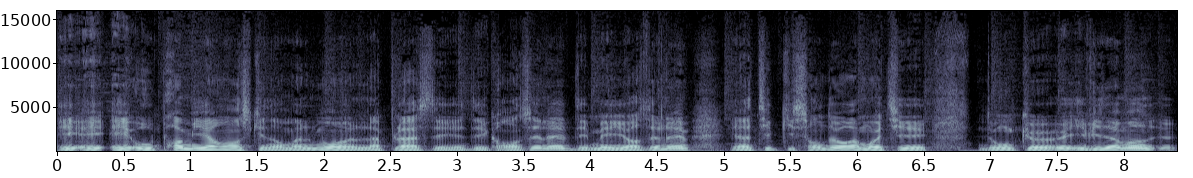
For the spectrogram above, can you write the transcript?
et, au premier rang, ce qui est normalement la place des, grands élèves, des meilleurs élèves, il y a un type qui s'endort à moitié. Donc, euh, évidemment, euh,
